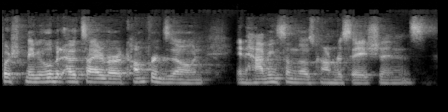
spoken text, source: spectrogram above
push maybe a little bit outside of our comfort zone in having some of those conversations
